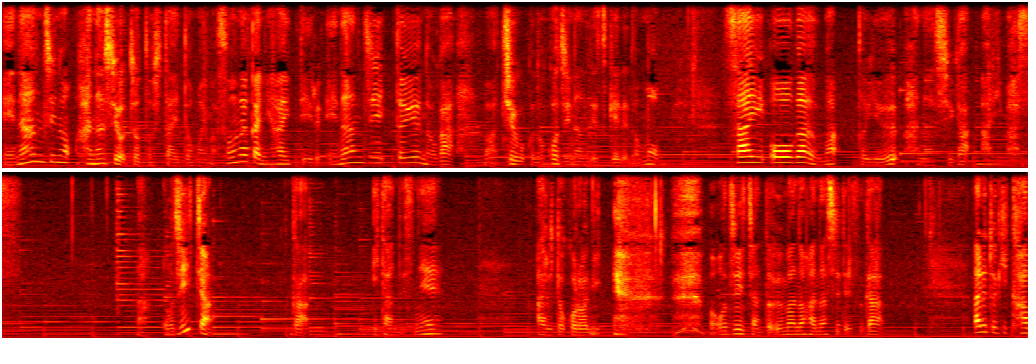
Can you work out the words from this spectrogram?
エナンジの話をちょっとしたいと思います。その中に入っているエナンジというのが、まあ、中国の故事なんですけれども西王が馬という話があります、まあ、おじいちゃんがいたんですね。あるところに。おじいちゃんと馬の話ですがある時可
